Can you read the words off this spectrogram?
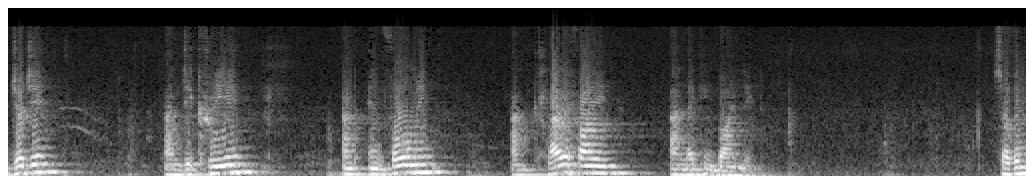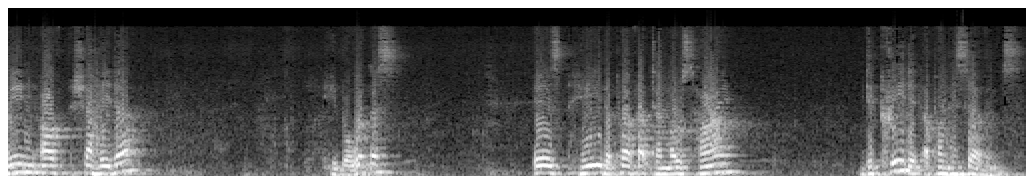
Judging and decreeing and informing and clarifying and making binding. So the meaning of shahida, he bore witness, is he the perfect and most high decreed it upon his servants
